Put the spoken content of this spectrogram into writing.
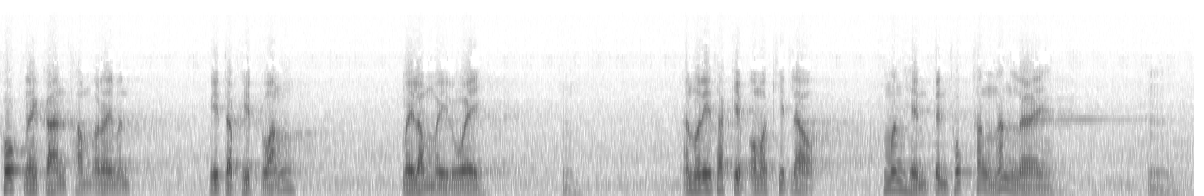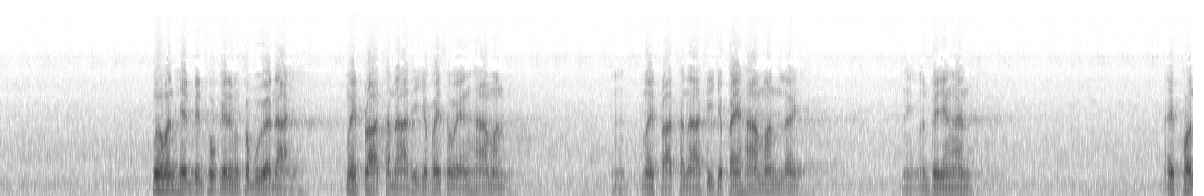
ทุกข์ในการทำอะไรมันมีแต่ผิดหวัง ไม่ร่ำไม่รวยอันมือนี้ถ้าเก็บเอามาคิดแล้ว มันเห็นเป็นทุกข์ทั้งนั้นเลยเมื่อมันเห็นเป็นทุกข์อย่างนี้มันก็เบื่อได้ ไม่ปรารถนาที่จะไปแสวงหามันไม่ปรารถนาที่จะไปหามันเลย นี่มันเป็นอย่างนั้น ไอ้คน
